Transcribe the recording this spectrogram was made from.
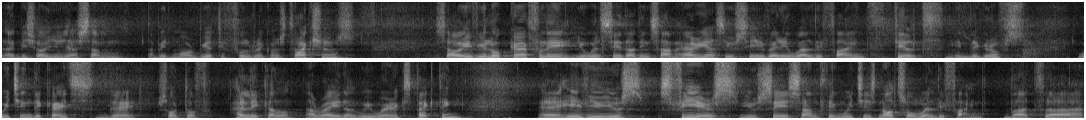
let me show you just some a bit more beautiful reconstructions. So if you look carefully, you will see that in some areas you see very well defined tilt in the grooves, which indicates the sort of helical array that we were expecting. Uh, if you use spheres, you see something which is not so well defined. But uh,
